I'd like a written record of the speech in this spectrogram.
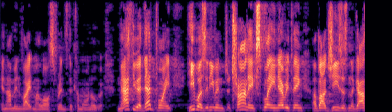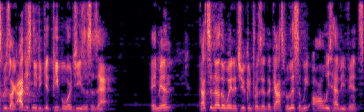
and I'm going to invite my lost friends to come on over. Matthew, at that point, he wasn't even trying to explain everything about Jesus and the gospel. He's like, I just need to get people where Jesus is at. Amen. That's another way that you can present the gospel. Listen, we always have events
